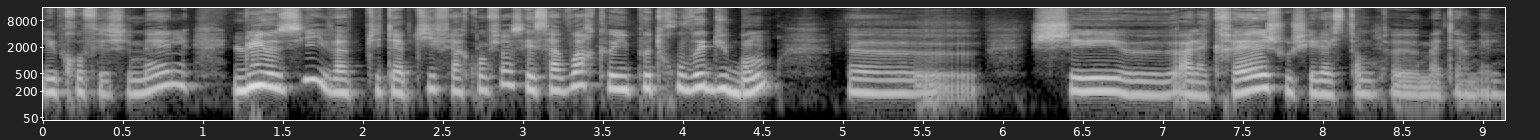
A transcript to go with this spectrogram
les professionnels, lui aussi, il va petit à petit faire confiance et savoir qu'il peut trouver du bon euh, chez, euh, à la crèche ou chez l'assistante maternelle.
